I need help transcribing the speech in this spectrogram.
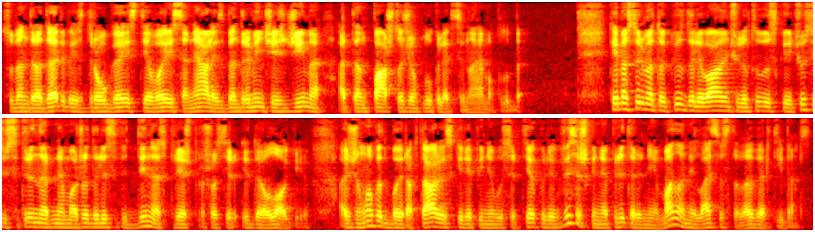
su bendradarbiais, draugais, tėvais, seneliais, bendraminčiais džime ar ten pašto ženklų kolekcionavimo klube. Kai mes turime tokius dalyvaujančių lietuvių skaičius, išsitrina ir nemaža dalis vidinės priešpriešos ir ideologijų. Aš žinau, kad bairaktarui skiria pinigus ir tie, kurie visiškai nepritarė nei mano, nei laisvės tave vertybėms.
